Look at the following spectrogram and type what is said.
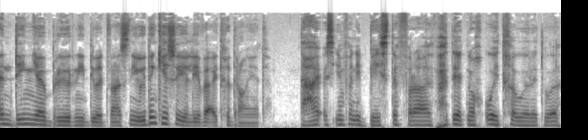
indien jou broer nie dood was nie? Hoe dink jy sou jou lewe uitgedraai het? Daai is een van die beste vrae wat ek nog ooit gehoor het. Hoe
